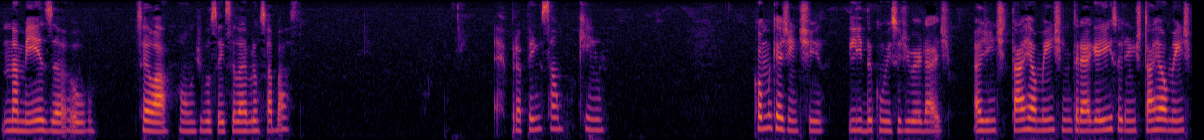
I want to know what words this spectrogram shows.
na mesa ou sei lá, onde vocês celebram sabás? É para pensar um pouquinho. Como que a gente lida com isso de verdade? A gente tá realmente entregue a isso? A gente tá realmente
